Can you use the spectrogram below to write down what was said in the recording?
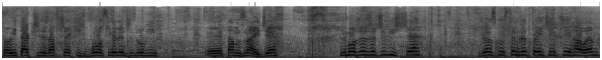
to i tak się zawsze jakiś włos, jeden czy drugi e, tam znajdzie. I może rzeczywiście, w związku z tym, że tutaj dzisiaj przyjechałem,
